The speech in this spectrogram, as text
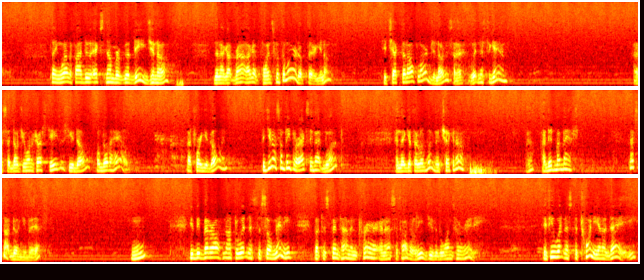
saying, well, if I do X number of good deeds, you know, then I got brown, I got points with the Lord up there, you know. You check that off, Lord. You notice I witnessed again. I said, don't you want to trust Jesus? You don't? Well, go to hell. That's where you're going. Did you know some people are actually that blunt? And they get their little book and they check it out. Well, I did my best. That's not doing your best. Hmm? You'd be better off not to witness to so many, but to spend time in prayer and ask the Father to lead you to the ones who are ready. If you witness to 20 in a day,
